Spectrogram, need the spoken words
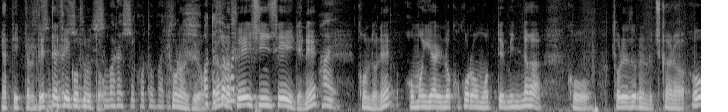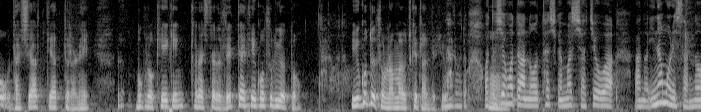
やっていったら絶対成功すると。素晴らしい言葉です。そうなんですよ。だから精神誠意でね、はい、今度ね思いやりの心を持ってみんながこうそれぞれの力を出し合ってやったらね。僕の経験からしたら絶対成功するよと。いうことでその名前を付けたんですよ。なるほど。私はまたあの確かにまず社長はあの稲森さんの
